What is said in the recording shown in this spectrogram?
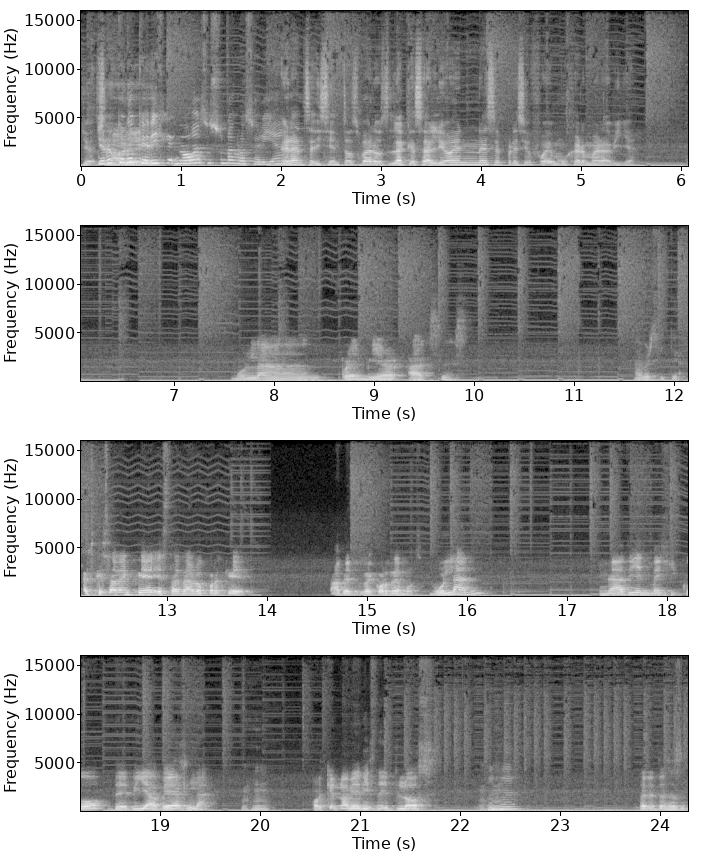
Yo, Yo recuerdo que dije, no, eso es una grosería. Eran 600 varos. La que salió en ese precio fue Mujer Maravilla. Mulan Premier Access. A ver si te. Es que saben qué, está raro porque, a ver, recordemos, Mulan, nadie en México debía verla porque no había Disney Plus. Pero entonces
